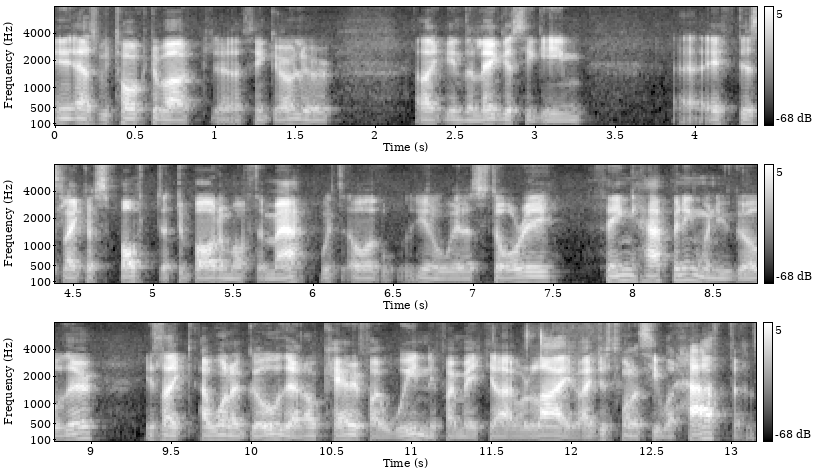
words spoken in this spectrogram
eh, as we talked about, uh, I think earlier, like in the legacy game, uh, if there's like a spot at the bottom of the map with all you know with a story thing happening when you go there, it's like I want to go there. I don't care if I win, if I make it out alive. I just want to see what happens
